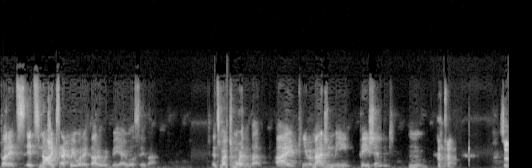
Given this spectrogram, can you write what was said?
but it's it's not exactly what I thought it would be. I will say that. It's much more than that. I can you imagine me patient Hmm. so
